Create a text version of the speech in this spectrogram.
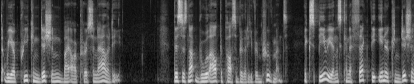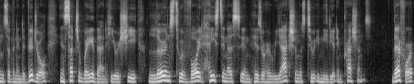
that we are preconditioned by our personality. This does not rule out the possibility of improvement. Experience can affect the inner conditions of an individual in such a way that he or she learns to avoid hastiness in his or her reactions to immediate impressions. Therefore,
